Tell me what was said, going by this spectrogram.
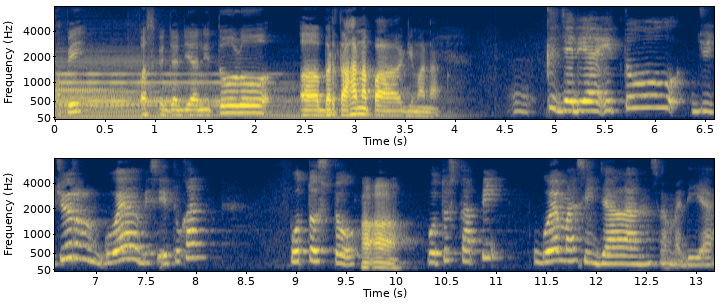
tapi pas kejadian itu lu uh, bertahan apa gimana kejadian itu jujur gue habis itu kan putus tuh Ha-ha putus tapi gue masih jalan sama dia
